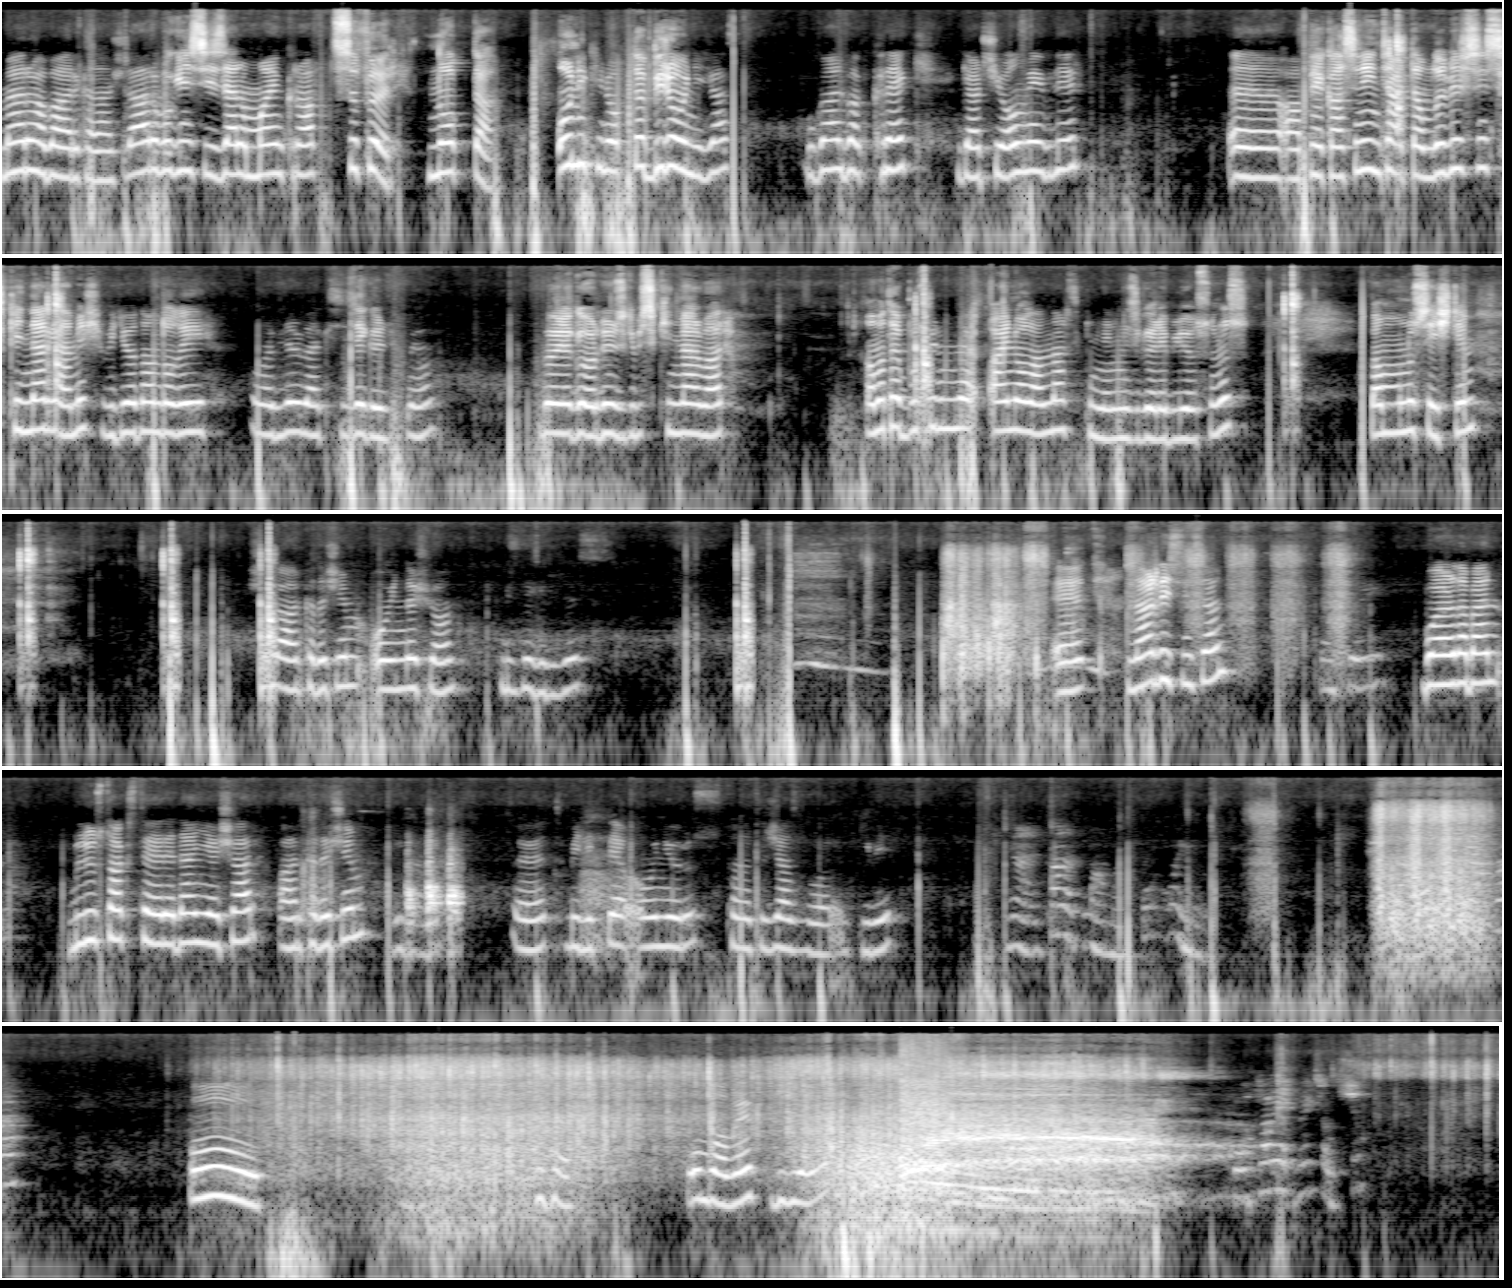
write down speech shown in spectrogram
Merhaba arkadaşlar. Bugün sizlerle Minecraft 0.12.1 oynayacağız. Bu galiba crack. Gerçeği olmayabilir. Ee, APK'sını internetten bulabilirsiniz. Skinler gelmiş. Videodan dolayı olabilir. Belki size gözükmüyor. Böyle gördüğünüz gibi skinler var. Ama tabi bu sürümle aynı olanlar skinlerinizi görebiliyorsunuz. Ben bunu seçtim. Şimdi arkadaşım oyunda şu an. Biz de gireceğiz. Evet. Neredesin sen? Bu arada ben BlueStacks TR'den Yaşar arkadaşım. Evet. Birlikte oynuyoruz. Tanıtacağız bu arada gibi. Yani tanıtma amaçlı oynuyoruz. Oo. Bu havaya gidiyor.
